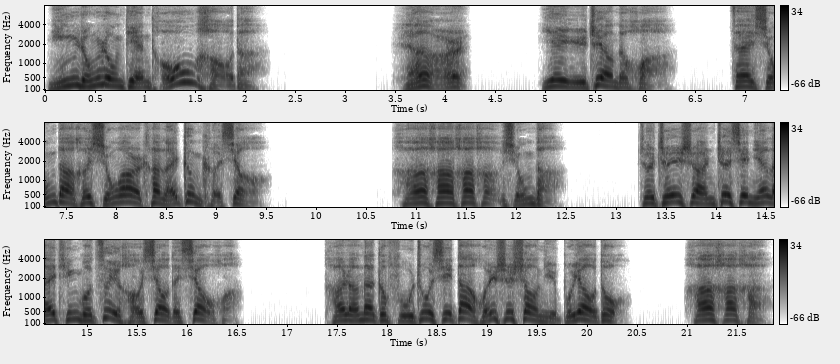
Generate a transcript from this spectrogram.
宁荣荣点头，好的。然而，夜雨这样的话，在熊大和熊二看来更可笑。哈哈哈哈！熊大，这真是俺这些年来听过最好笑的笑话。他让那个辅助系大魂师少女不要动，哈哈哈，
